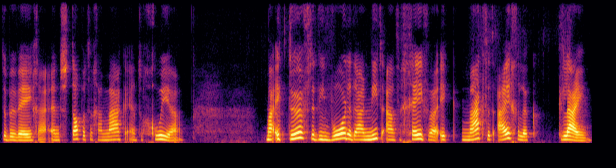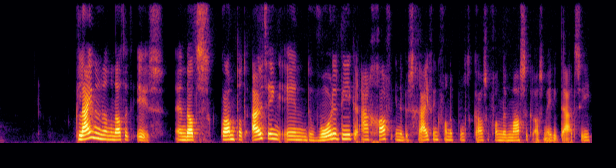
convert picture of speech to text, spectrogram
te bewegen en stappen te gaan maken en te groeien. Maar ik durfde die woorden daar niet aan te geven. Ik maakte het eigenlijk klein. Kleiner dan dat het is. En dat kwam tot uiting in de woorden die ik eraan gaf in de beschrijving van de podcast of van de masterclass meditatie.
